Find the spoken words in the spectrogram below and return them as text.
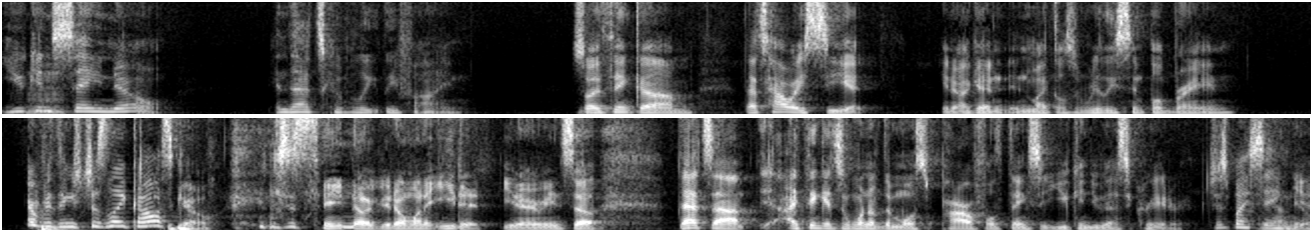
You can Mm. say no, and that's completely fine. So I think um, that's how I see it. You know, again, in Michael's really simple brain, everything's just like Costco. just say no if you don't want to eat it. You know what I mean? So that's uh, I think it's one of the most powerful things that you can do as a creator, just by saying no Yeah.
